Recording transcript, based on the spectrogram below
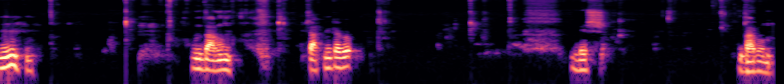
হুম দারুণ। চাটনিটা তো বেশ দারুণ।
